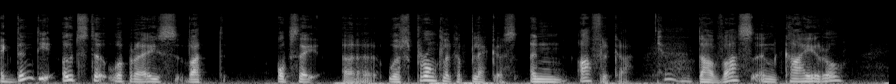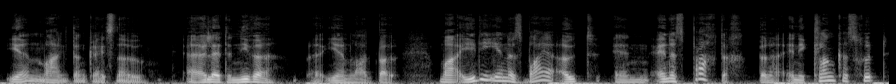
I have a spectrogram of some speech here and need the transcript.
ek dink die oudste operahuis wat op sy uh, oorspronklike plek is in Afrika. Ja. Daar was in Kaïro een, maar ek dink hy's nou uh, hulle het 'n nuwe uh, een laat bou. Maar hierdie een is baie oud en en is pragtig binne en die klank is goed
